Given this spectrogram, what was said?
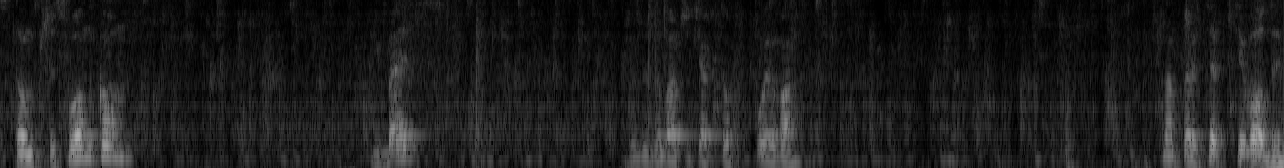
z tą przysłonką i bez, żeby zobaczyć jak to wpływa na percepcję wody.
